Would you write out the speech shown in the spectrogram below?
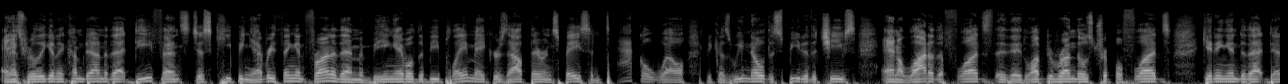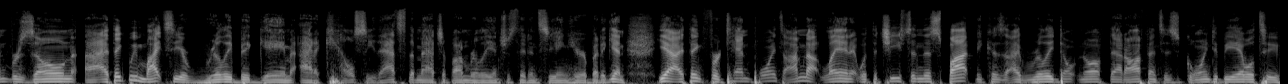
and it's really going to come down to that defense just keeping everything in front of them and being able to be playmakers out there in space and tackle well because we know the speed of the Chiefs and a lot of the floods. They love to run those triple floods, getting into that Denver zone. I think we might see a really big game out of Kelce. That's the matchup I'm really interested in seeing here. But again, yeah, I think for 10 points, I'm not laying it with the Chiefs in this spot because I really don't know if that offense is going to be able to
